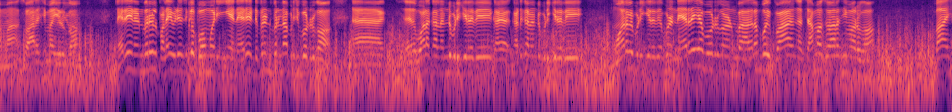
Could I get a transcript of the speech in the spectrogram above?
ஆமாம் சுவாரஸ்யமாக இருக்கும். நிறைய நண்பர்கள் பழைய வீடியோஸ்க்குள்ளே போக மாட்டீங்க. நிறைய டிஃப்ரெண்ட் டிஃப்ரெண்ட்டாக பிடிச்சி போட்டிருக்கோம். ஓலக்கால் நண்டு பிடிக்கிறது க கடுக்கால் நண்டு பிடிக்கிறது முரல் பிடிக்கிறது எப்படி நிறைய போட்டிருக்கோம் நண்பா. அதெல்லாம் போய் பாருங்கள் செம சுவாரஸ்யமாக இருக்கும். பாய்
